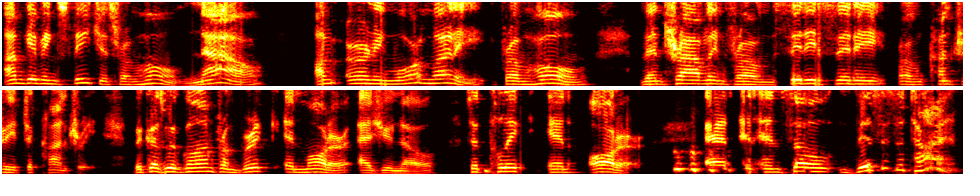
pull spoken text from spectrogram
I'm giving speeches from home. Now I'm earning more money from home than traveling from city to city, from country to country, because we've gone from brick and mortar, as you know, to click and order. and, and, and so this is a time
